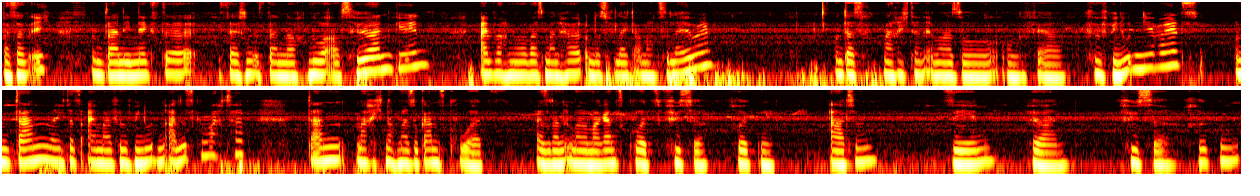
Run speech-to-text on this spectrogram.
was weiß ich. Und dann die nächste Session ist dann noch nur aufs Hören gehen. Einfach nur, was man hört und das vielleicht auch noch zu labeln. Und das mache ich dann immer so ungefähr fünf Minuten jeweils. Und dann, wenn ich das einmal fünf Minuten alles gemacht habe, dann mache ich nochmal so ganz kurz. Also dann immer nochmal ganz kurz Füße, Rücken, Atem, Sehen, Hören, Füße, Rücken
